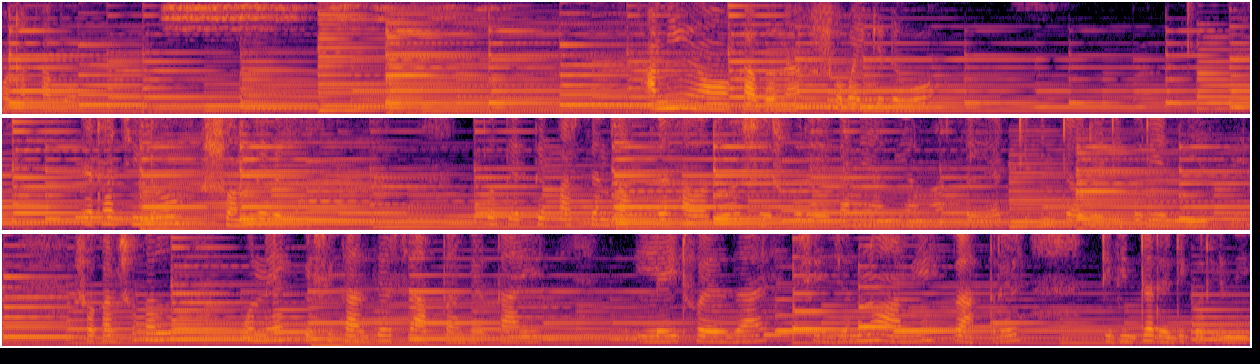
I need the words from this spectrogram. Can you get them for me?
ওটা খাব। আমি খাব না, সবাইকে দেব। এটা ছিল সন্ধেবেলা। তো দেখতে পাচ্ছেন রাত্রে খাওয়া দাওয়া সকাল সকাল অনেক বেশি কাজের চাপ থাকে, তাই লেট হয়ে যায়। সেই জন্য আমি রাত্রে টিফিনটা রেডি করিয়ে নিই।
